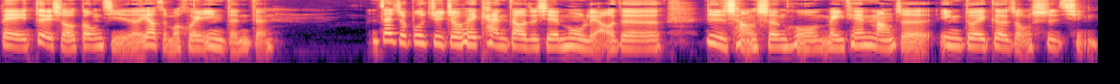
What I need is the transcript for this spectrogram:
被对手攻击了，要怎么回应等等。在这部剧就会看到这些幕僚的日常生活，每天忙着应对各种事情，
